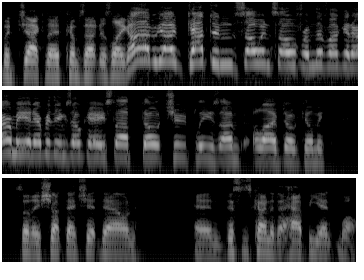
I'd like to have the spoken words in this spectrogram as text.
But Jackknife comes out and is like, "Ah, we got Captain so and so from the fucking army, and everything's okay. Stop! Don't shoot, please. I'm alive. Don't kill me." So they shut that shit down, and this is kind of the happy end. Well,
